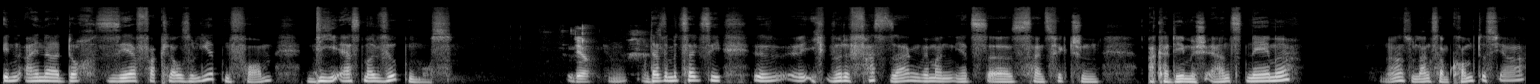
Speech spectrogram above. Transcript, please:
in einer doch sehr verklausulierten Form, die erstmal wirken muss. Ja. Und damit zeigt sie, äh, ich würde fast sagen, wenn man jetzt äh, Science Fiction akademisch ernst nehme, na, so langsam kommt es ja,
